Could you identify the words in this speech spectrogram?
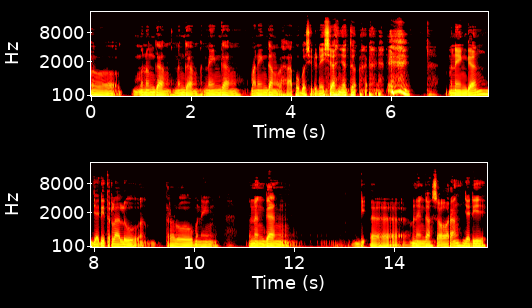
Uh, menenggang nenggang nenggang manenggang lah apa bahasa Indonesia nya tuh. Menenggang jadi terlalu terlalu meneng menenggang di, uh, menenggang seorang jadi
